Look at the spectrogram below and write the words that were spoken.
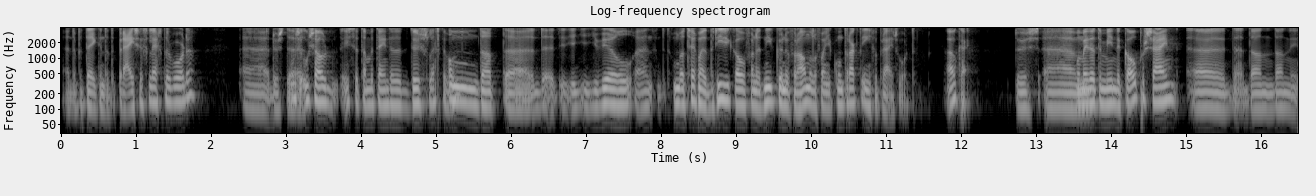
Eh, dat betekent dat de prijzen slechter worden. Eh, dus de, Hoezo, hoezo is dat dan meteen dat het dus slechter wordt? omdat eh, de, je, je wil, omdat zeg maar het risico van het niet kunnen verhandelen van je contract ingeprijsd wordt. Oké. Dus Op ehm, het moment dat er minder kopers zijn, dan, dan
